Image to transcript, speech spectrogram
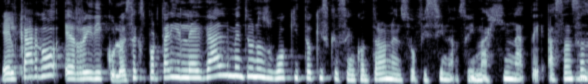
El cargo es ridículo, es exportar ilegalmente unos walkie-talkies que se encontraron en su oficina. O sea, imagínate, a San San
